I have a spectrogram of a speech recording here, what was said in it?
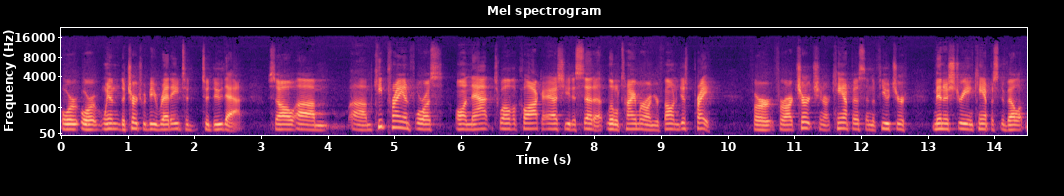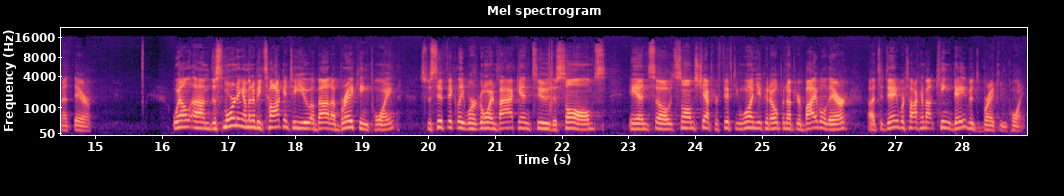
or, or when the church would be ready to, to do that. So um, um, keep praying for us on that. 12 o'clock, I ask you to set a little timer on your phone and just pray for, for our church and our campus and the future ministry and campus development there. Well, um, this morning I'm going to be talking to you about a breaking point. Specifically, we're going back into the Psalms. And so, Psalms chapter 51, you can open up your Bible there. Uh, today, we're talking about King David's breaking point.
